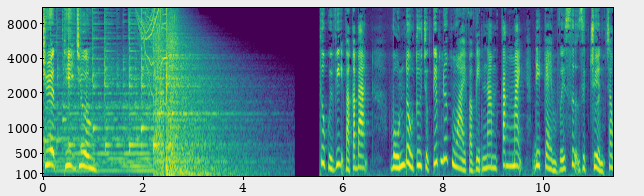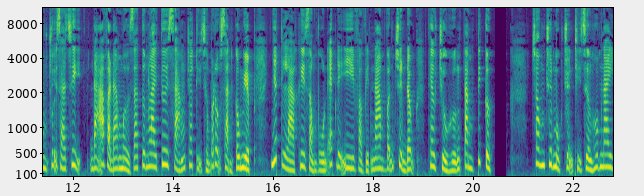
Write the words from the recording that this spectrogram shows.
Chuyện thị trường Thưa quý vị và các bạn, vốn đầu tư trực tiếp nước ngoài vào Việt Nam tăng mạnh đi kèm với sự dịch chuyển trong chuỗi giá trị đã và đang mở ra tương lai tươi sáng cho thị trường bất động sản công nghiệp, nhất là khi dòng vốn FDI vào Việt Nam vẫn chuyển động theo chiều hướng tăng tích cực. Trong chuyên mục chuyện thị trường hôm nay,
